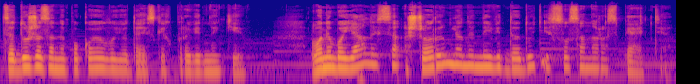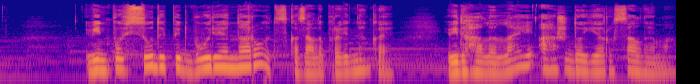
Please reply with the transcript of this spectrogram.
Це дуже занепокоїло юдейських провідників. Вони боялися, що римляни не віддадуть Ісуса на розп'яття. Він повсюди підбурює народ, сказали провідники, від Галилеї аж до Єрусалима.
